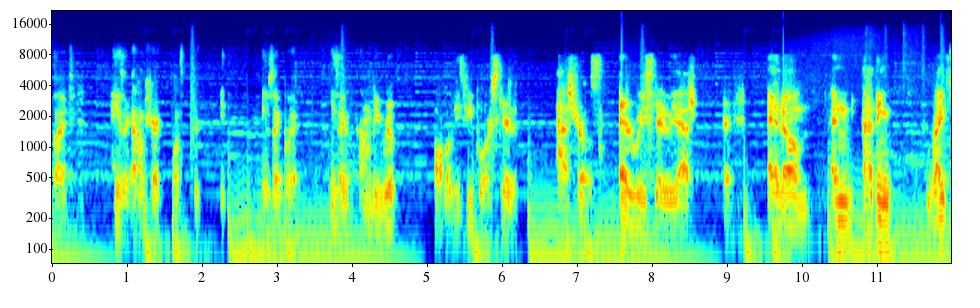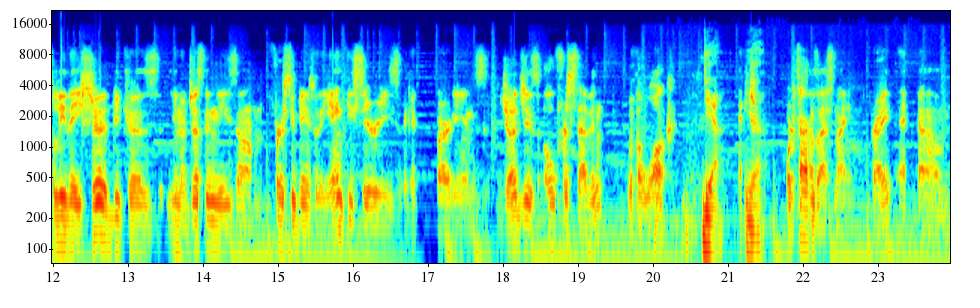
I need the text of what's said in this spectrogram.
like he's like I don't care. He was like, but he's like I'm gonna be real. All of these people are scared of Astros. Everybody's scared of the Astros, and um and I think rightfully they should because you know just in these um, first two games of the Yankee series against the Guardians, Judge is 0 for 7 with a walk Yeah, yeah, four times last night, right? And, um,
